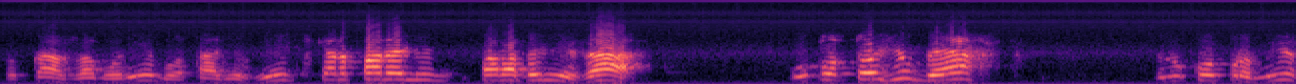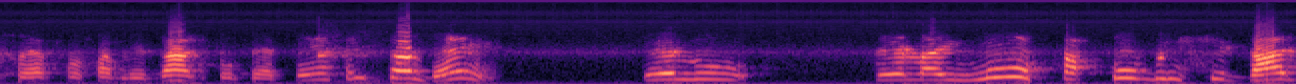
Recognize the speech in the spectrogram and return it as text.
Sou Carlos Amorim, boa tarde, ouvinte. Quero parabenizar o doutor Gilberto pelo compromisso, responsabilidade, competência e também pelo pela imensa publicidade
